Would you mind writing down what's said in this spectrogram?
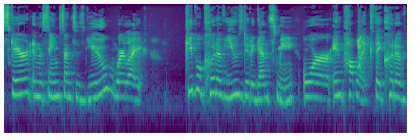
scared in the same sense as you where like people could have used it against me or in public they could have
